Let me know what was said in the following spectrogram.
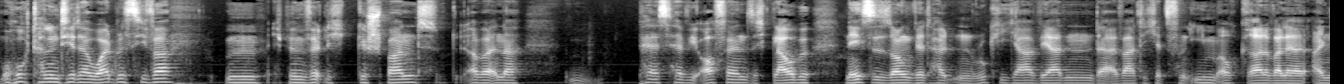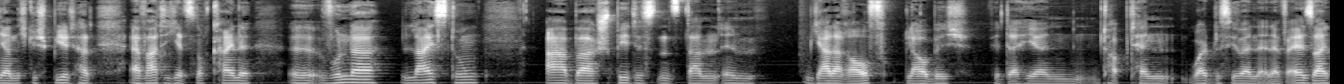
hochtalentierter Wide Receiver. Mm, Ich bin wirklich gespannt, aber in einer Pass-Heavy Offense. Ich glaube, nächste Saison wird halt ein Rookie-Jahr werden. Da erwarte ich jetzt von ihm, auch gerade weil er ein Jahr nicht gespielt hat, erwarte ich jetzt noch keine äh, Wunderleistung. Aber spätestens dann im Jahr darauf, glaube ich, wird er hier ein Top 10 Wide Receiver in der NFL sein.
